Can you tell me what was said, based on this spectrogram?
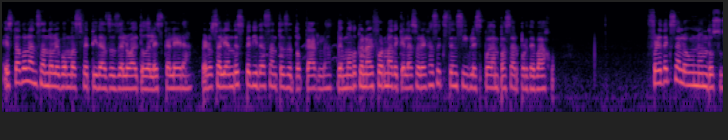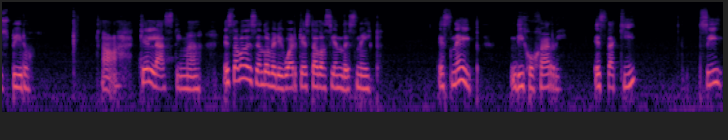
He estado lanzándole bombas fétidas desde lo alto de la escalera, pero salían despedidas antes de tocarla, de modo que no hay forma de que las orejas extensibles puedan pasar por debajo. Fred exhaló un hondo suspiro. Ah, qué lástima. Estaba deseando averiguar qué ha estado haciendo Snape. Snape, dijo Harry. ¿Está aquí? Sí,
